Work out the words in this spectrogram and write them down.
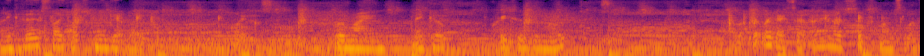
like this like helps me get like like where my makeup creases removed. But like I said, I have six months left.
